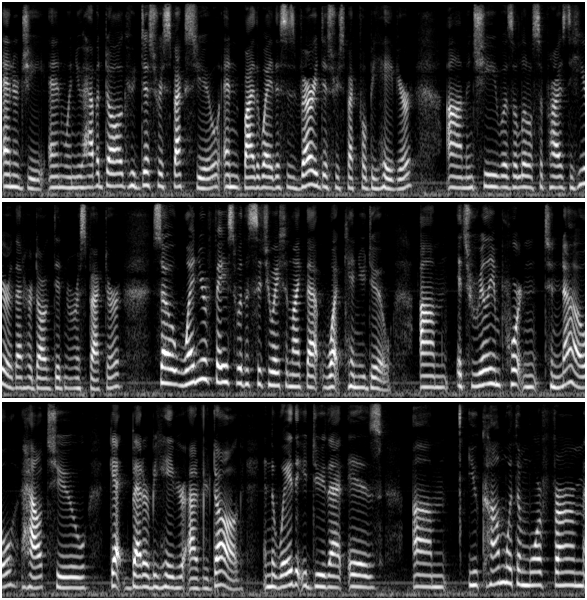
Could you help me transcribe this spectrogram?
energy, and when you have a dog who disrespects you, and by the way, this is very disrespectful behavior. Um, and she was a little surprised to hear that her dog didn't respect her. So, when you're faced with a situation like that, what can you do? Um, it's really important to know how to get better behavior out of your dog. And the way that you do that is um, you come with a more firm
